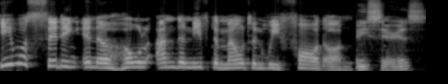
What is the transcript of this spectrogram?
He was sitting in a hole underneath the mountain we fought on. Are you serious?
